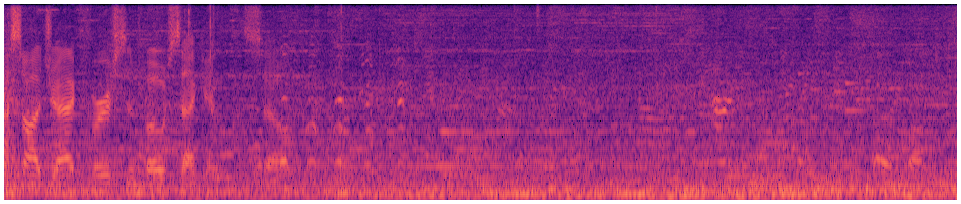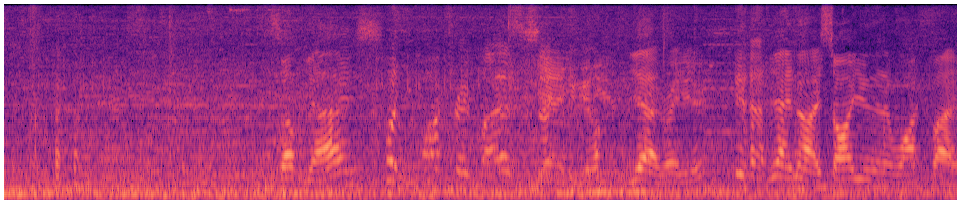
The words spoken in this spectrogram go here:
I saw Jack first and Bo second, so. What's up, guys? What, you walked right by us a second ago? Yeah, right here? Yeah. Yeah, no, I saw you and then I walked by.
